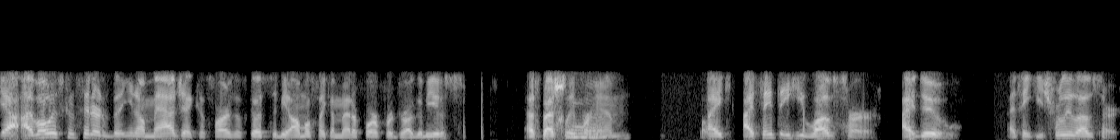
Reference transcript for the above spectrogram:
Yeah, I've always considered that you know magic, as far as this goes, to be almost like a metaphor for drug abuse, especially for Mhm. him. Like I think that he loves her. I do. I think he truly loves her.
